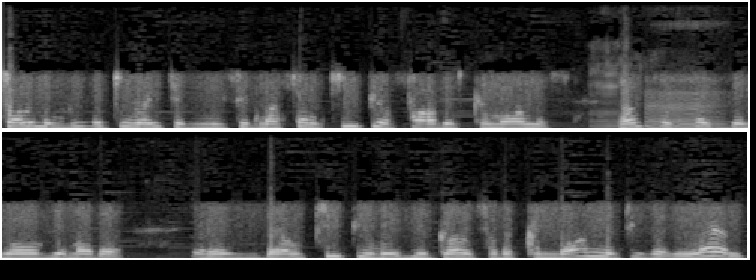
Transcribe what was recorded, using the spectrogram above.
Solomon reiterated and he said, My son, keep your father's commandments. Don't forsake the law of your mother. Uh, they'll keep you where you go, for the commandment is a lamp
